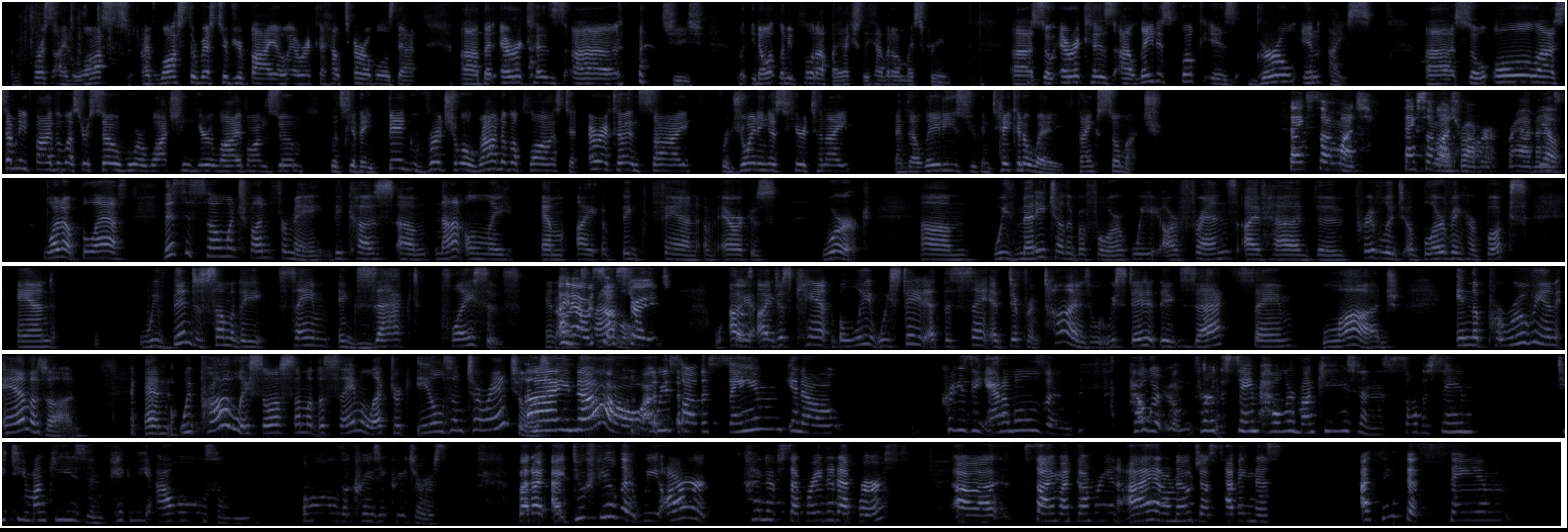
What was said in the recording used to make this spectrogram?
and of course, I've lost I've lost the rest of your bio, Erica. How terrible is that? Uh, but Erica's, uh, geez, you know what? Let me pull it up. I actually have it on my screen. Uh, so Erica's uh, latest book is Girl in Ice. Uh, so all uh, 75 of us or so who are watching here live on Zoom, let's give a big virtual round of applause to Erica and Sy for joining us here tonight. And uh, ladies, you can take it away. Thanks so much. Thanks so much. Thanks so much, Robert, for having yeah, us. What a blast. This is so much fun for me because um, not only am I a big fan of Erica's work, um, we've met each other before. We are friends. I've had the privilege of blurving her books, and we've been to some of the same exact places. In I know, it's so strange. I, I just can't believe we stayed at the same at different times. We stayed at the exact same lodge in the Peruvian Amazon. And we probably saw some of the same electric eels and tarantulas. I know. we saw the same, you know, crazy animals and howler, heard the same howler monkeys and saw the same titi monkeys and pygmy owls and all the crazy creatures. But I, I do feel that we are kind of separated at birth. Uh, Sy Montgomery and I, I don't know, just having this, I think the same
